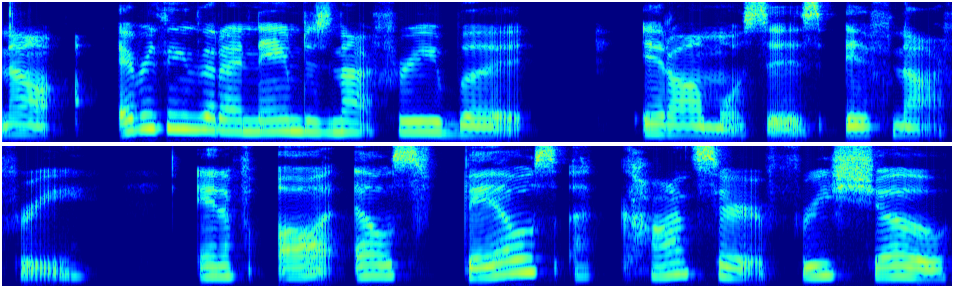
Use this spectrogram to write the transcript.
Now, everything that I named is not free, but it almost is, if not free. And if all else fails, a concert, a free show,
